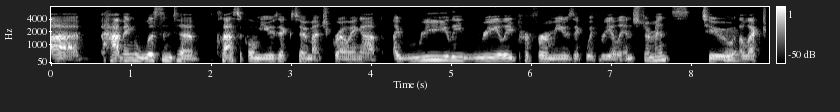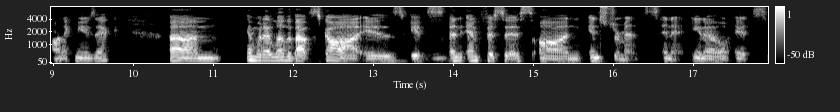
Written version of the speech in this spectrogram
uh, having listened to classical music so much growing up, I really, really prefer music with real instruments to mm. electronic music. Um, and what I love about ska is it's an emphasis on instruments in it. You know, it's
